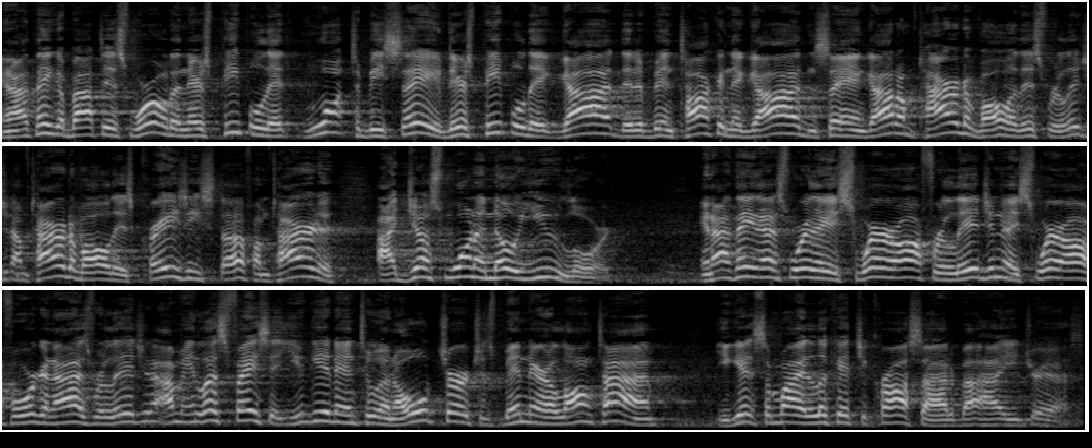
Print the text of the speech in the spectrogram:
And I think about this world, and there's people that want to be saved. There's people that God, that have been talking to God and saying, God, I'm tired of all of this religion. I'm tired of all this crazy stuff. I'm tired of, I just want to know you, Lord. And I think that's where they swear off religion, they swear off organized religion. I mean, let's face it, you get into an old church that's been there a long time, you get somebody to look at you cross eyed about how you dress.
